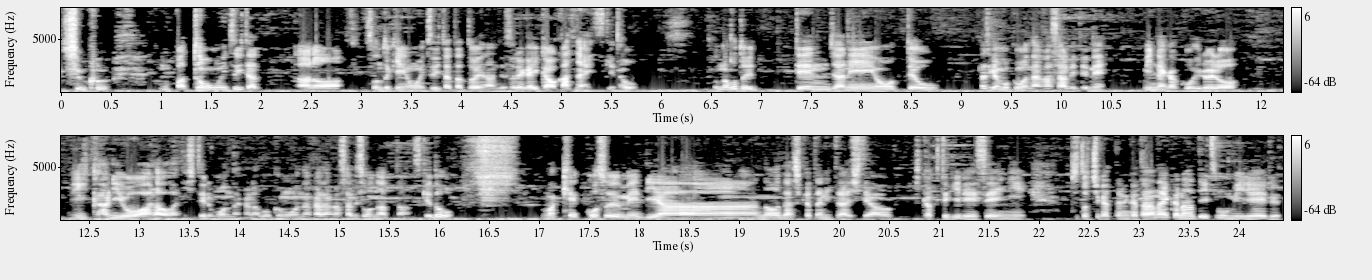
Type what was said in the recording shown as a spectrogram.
パッと思いついた、あの、その時に思いついた例えなんで、それがいいかわかんないですけど、そんなこと言ってんじゃねえよって、確かに僕も流されてね、みんながこういろいろ怒りをあらわにしてるもんだから僕もなかなかされそうになったんですけど、まあ結構そういうメディアの出し方に対しては比較的冷静にちょっと違った見方はないかなっていつも見れる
